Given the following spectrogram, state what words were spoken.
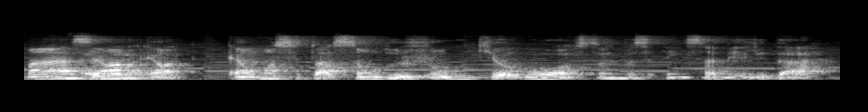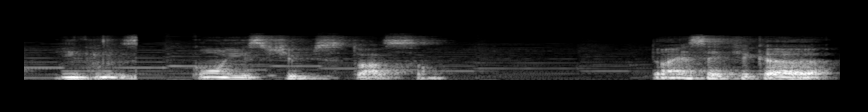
Mas é. É, uma, é, uma, é uma situação do jogo que eu gosto, você tem que saber lidar, inclusive, com esse tipo de situação. Então essa aí fica.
